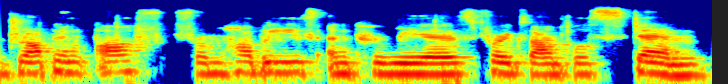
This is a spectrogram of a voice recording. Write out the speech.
dropping off from hobbies and careers, for example, STEM,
